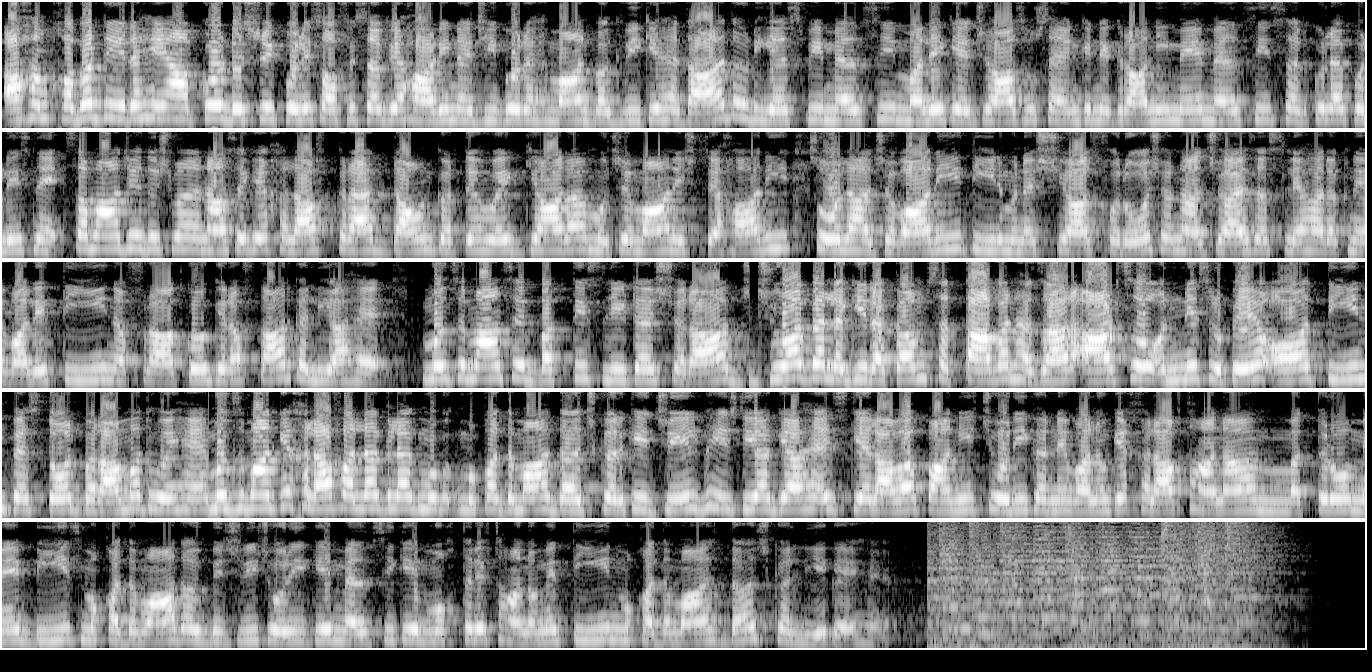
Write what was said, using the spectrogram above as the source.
अहम खबर दे रहे हैं आपको, district police officer Vehari Najibur Rehman Bugvi के हदायत और डीएसपी मेलसी मलिक एजाज हुसैन की निगरानी में मेलसी सर्कुलर पुलिस ने समाजी दुश्मन अनासर के खिलाफ क्रैक डाउन करते हुए ग्यारह मुजमान इश्तहारी, सोलह जवारी, तीन मनशियात फरोश और नाजायज असलहा रखने वाले तीन अफराद को गिरफ़्तार कर लिया है। मुलजमान से बत्तीस लीटर शराब, जुआ पर लगी रकम सत्तावन हज़ार आठ सौ उन्नीस रूपए और तीन पिस्तौल बरामद हुए हैं। मुलजमान के खिलाफ अलग अलग मुकदमा दर्ज करके जेल भेज दिया गया है। इसके अलावा पानी चोरी करने वालों के खिलाफ थाना मतरों में बीस मुकदमा और बिजली चोरी के मेलसी के मुख्तलिफ़ थानों में तीन मुकदमा दर्ज कर लिए गए हैं।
